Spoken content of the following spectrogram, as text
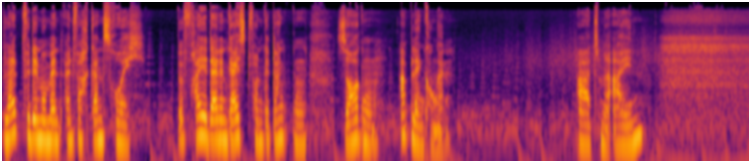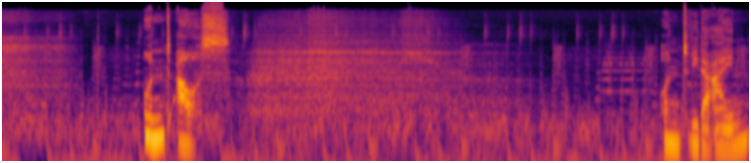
Bleib für den Moment einfach ganz ruhig. Befreie deinen Geist von Gedanken, Sorgen, Ablenkungen. Atme ein und aus. Und wieder ein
